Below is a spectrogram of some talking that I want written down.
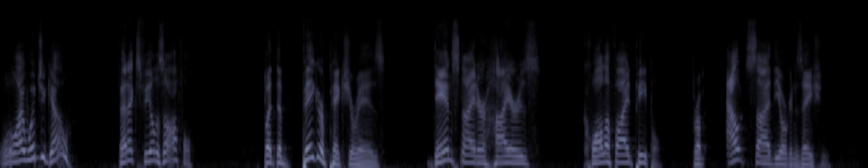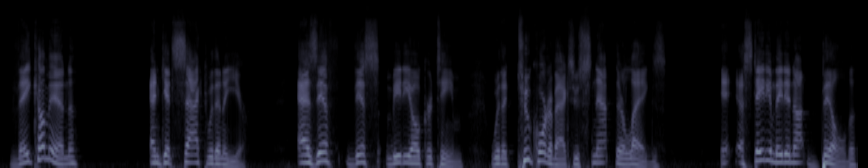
Well, why would you go? FedEx Field is awful. But the bigger picture is Dan Snyder hires qualified people from outside the organization. They come in and get sacked within a year, as if this mediocre team with a two quarterbacks who snapped their legs, a stadium they did not build,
